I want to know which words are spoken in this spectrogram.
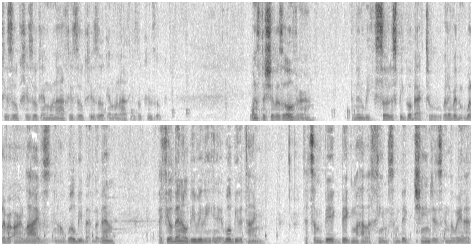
Chizuk, chizuk, emunah, chizuk, chizuk, emunah, chizuk, chizuk. Once the shiva is over, and then we, so to speak, go back to whatever the, whatever our lives, you know, will be. But, but then, I feel then it'll be really, it will be the time that some big, big mahalachim, some big changes in the way that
